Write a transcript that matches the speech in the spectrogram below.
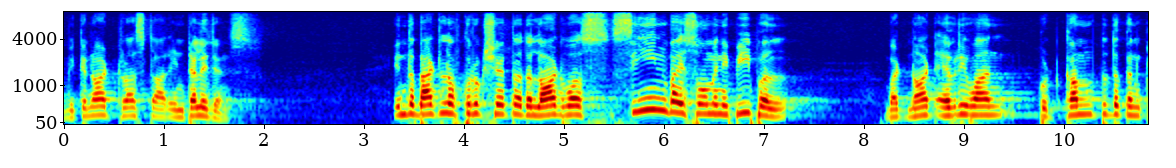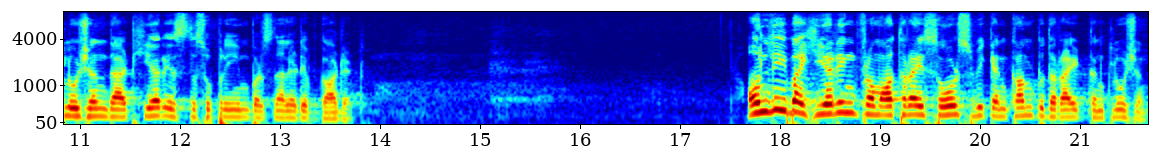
We cannot trust our intelligence. In the battle of Kurukshetra, the Lord was seen by so many people, but not everyone could come to the conclusion that here is the Supreme Personality of Godhead. Only by hearing from authorized source we can come to the right conclusion.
